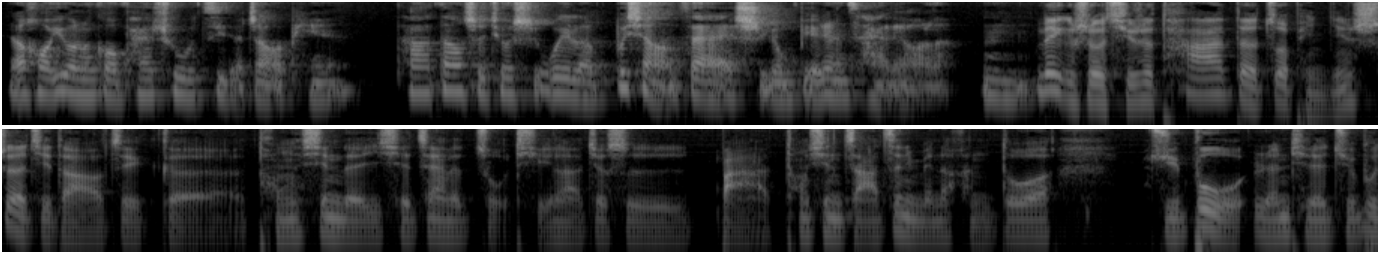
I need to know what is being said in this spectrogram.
然后又能够拍出自己的照片。他当时就是为了不想再使用别人材料了。嗯，那个时候其实他的作品已经涉及到这个同性的一些这样的主题了，就是把同性杂志里面的很多。局部人体的局部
